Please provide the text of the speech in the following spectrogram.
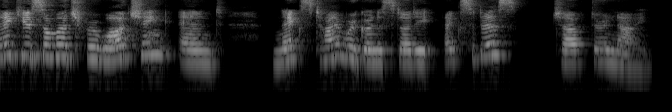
Thank you so much for watching, and next time we're going to study Exodus chapter 9.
